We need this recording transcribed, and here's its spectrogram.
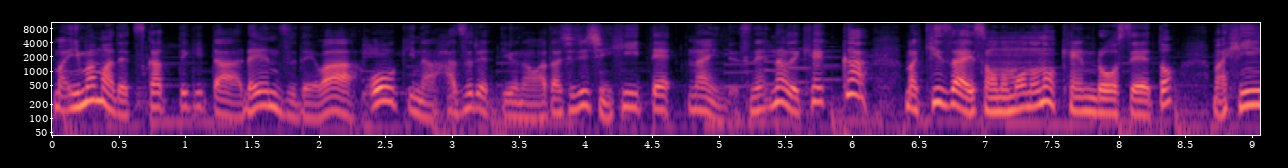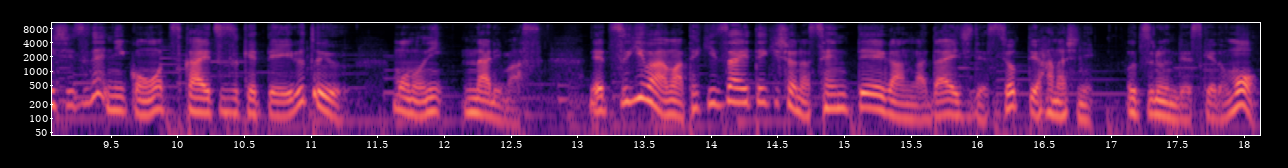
まあ、今まで使ってきたレンズでは大きな外れっていうのは私自身引いてないんですね。なので結果、まあ、機材そのものの堅牢性と、まあ、品質でニコンを使い続けているというものになります。で次はま適材適所な選定眼が大事ですよっていう話に移るんですけども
